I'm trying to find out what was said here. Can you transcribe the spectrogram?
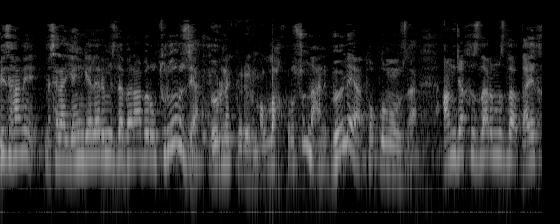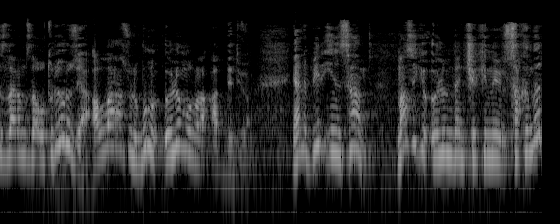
biz hani mesela yengelerimizle beraber oturuyoruz ya örnek veriyorum Allah korusun da hani böyle ya toplumumuzda amca kızlarımızla dayı kızlarımızla oturuyoruz ya Allah Resulü bunu ölüm olarak addediyor. Yani bir insan nasıl ki ölümden çekinir sakınır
